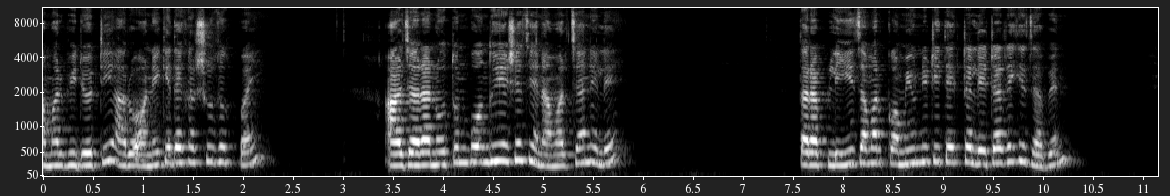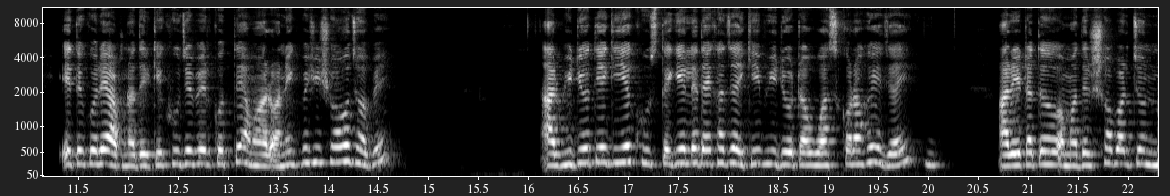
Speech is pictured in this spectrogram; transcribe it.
আমার ভিডিওটি আরও অনেকে দেখার সুযোগ পায় আর যারা নতুন বন্ধু এসেছেন আমার চ্যানেলে, তারা প্লিজ আমার কমিউনিটিতে একটা লেটার রেখে যাবেন। এতে করে আপনাদেরকে খুঁজে বের করতে আমার অনেক বেশি সহজ হবে। আর ভিডিওতে গিয়ে খুঁজতে গেলে দেখা যায় কি, ভিডিওটা ওয়াচ করা হয়ে যায়। আর এটা তো আমাদের সবার জন্য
